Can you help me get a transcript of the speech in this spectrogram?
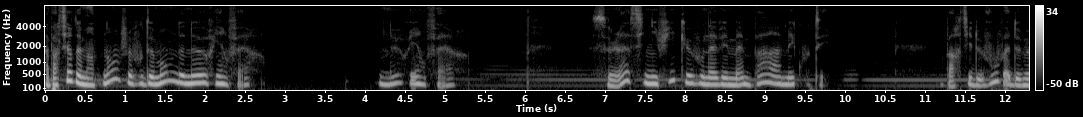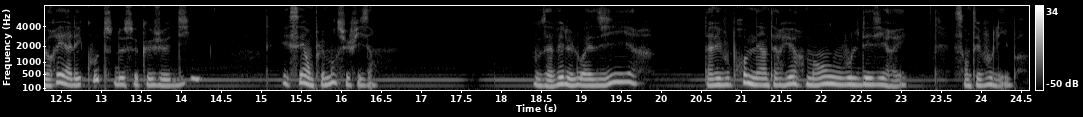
À partir de maintenant, je vous demande de ne rien faire. Ne rien faire. Cela signifie que vous n'avez même pas à m'écouter. Une partie de vous va demeurer à l'écoute de ce que je dis et c'est amplement suffisant. Vous avez le loisir d'aller vous promener intérieurement où vous le désirez. Sentez-vous libre.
